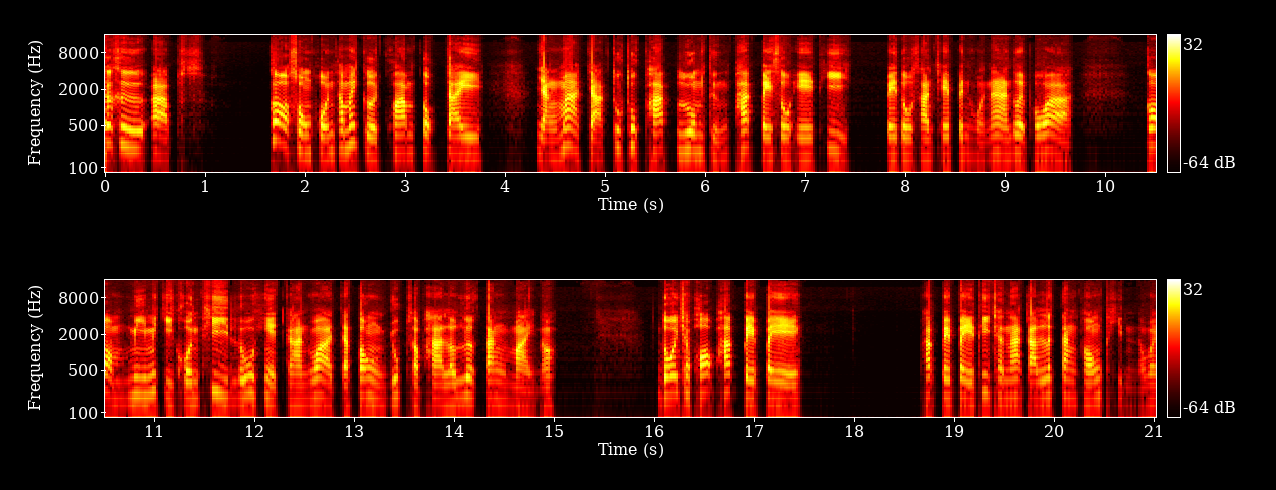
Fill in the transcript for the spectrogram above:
ก็คืออ่าก็ส่งผลทำให้เกิดความตกใจ อย่างมากจากทุกๆพักรวมถึงพักเปโซเอที่เปโดซานเชสเป็นหัวหน้าด้วย เพราะว่าก็มีไม่กี่คนที่รู้เหตุการณ์ว่าจะต้องยุบสภาแล้วเลือกตั้งใหม่เนาะโดยเฉพาะพรรคเปเปพรรคเปเปที่ชนะการเลือกตั้งท้องถิ่นเอาไว้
